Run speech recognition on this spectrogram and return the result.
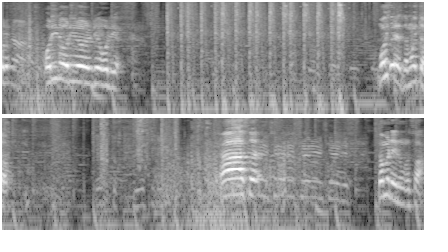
これ降りる降りる降りる降りる。もう一人やったもう一人。ああそれ頑張れルモさん。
